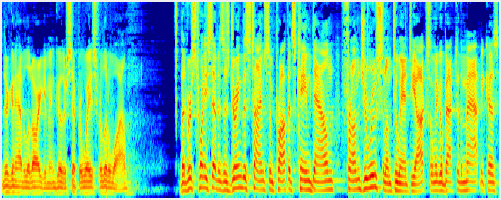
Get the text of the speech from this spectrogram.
they're going to have a little argument and go their separate ways for a little while but verse 27 says, During this time, some prophets came down from Jerusalem to Antioch. So let me go back to the map because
